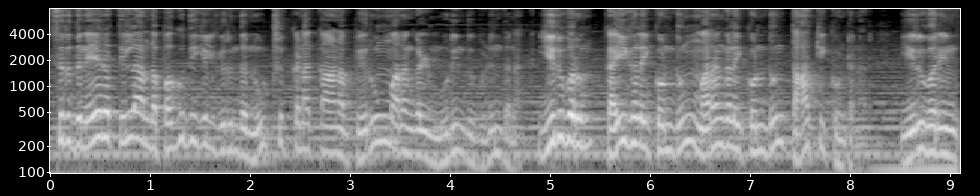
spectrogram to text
சிறிது நேரத்தில் அந்த பகுதியில் இருந்த நூற்றுக்கணக்கான பெரும் மரங்கள் முறிந்து விழுந்தன. இருவரும் கைகளை கொண்டும் மரங்களை கொண்டும் தாக்கிக் கொண்டனர். இருவரின்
